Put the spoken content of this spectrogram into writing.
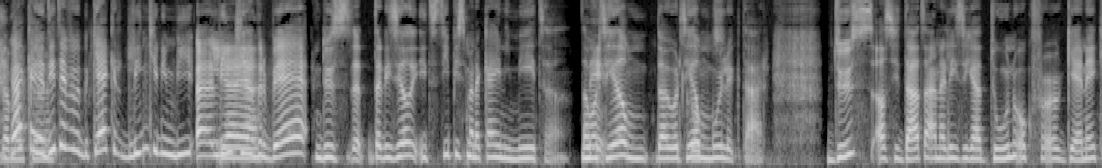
dat ja kan je dit even bekijken? Het linkje, in uh, linkje erbij. Dus dat, is heel iets typisch, maar dat kan je niet meten. Dat wordt heel, dat wordt heel moeilijk daar. Dus als je data-analyse gaat doen, ook voor organic,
